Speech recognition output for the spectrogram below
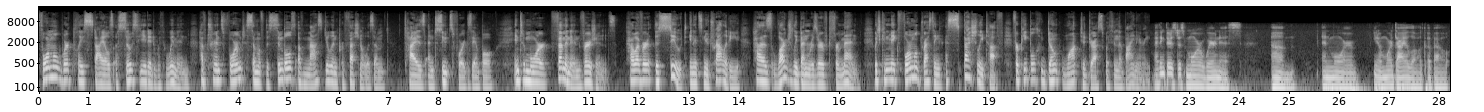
Formal workplace styles associated with women have transformed some of the symbols of masculine professionalism, ties and suits, for example, into more feminine versions. However, the suit, in its neutrality, has largely been reserved for men, which can make formal dressing especially tough for people who don't want to dress within the binary. I think there's just more awareness um, and more, you know, more dialogue about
